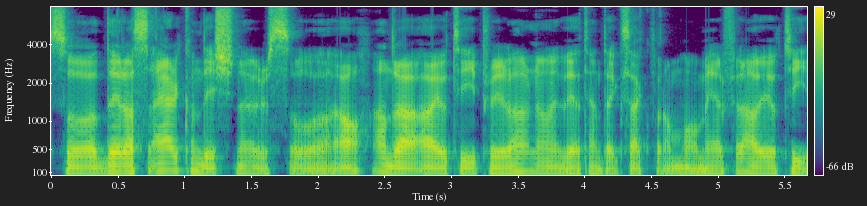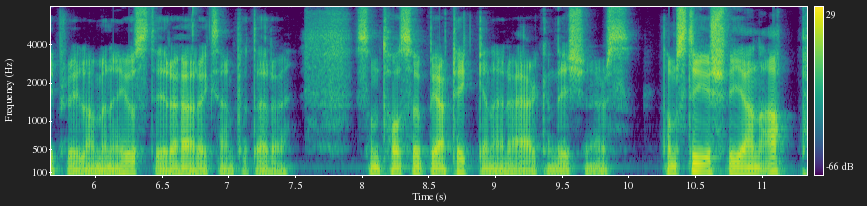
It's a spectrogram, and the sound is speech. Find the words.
Så deras air conditioners och ja, andra IoT-prylar, nu vet jag inte exakt vad de har mer för IoT-prylar, men just i det här exemplet är det som tas upp i artikeln är det air conditioners. De styrs via en app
